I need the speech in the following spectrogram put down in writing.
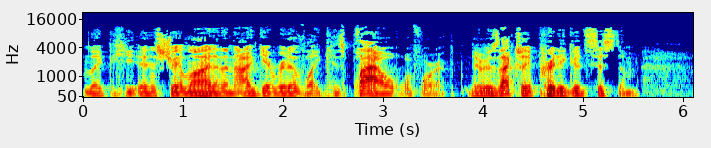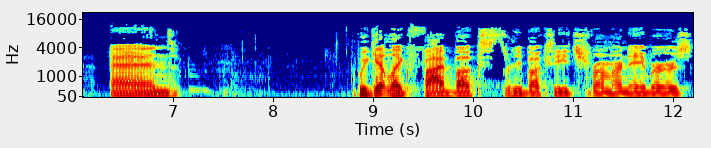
like he in a straight line, and then I'd get rid of like his plow of work. It was actually a pretty good system, and we get like five bucks, three bucks each from our neighbors,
